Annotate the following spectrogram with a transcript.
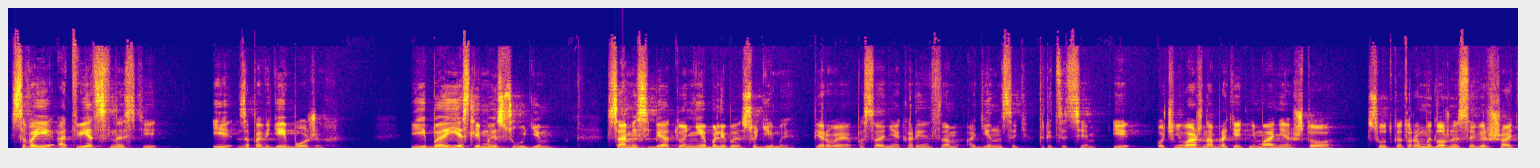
своей ответственности и заповедей Божьих. Ибо если мы судим сами себя, то не были бы судимы. Первое послание Коринфянам 11.37. И очень важно обратить внимание, что суд, который мы должны совершать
